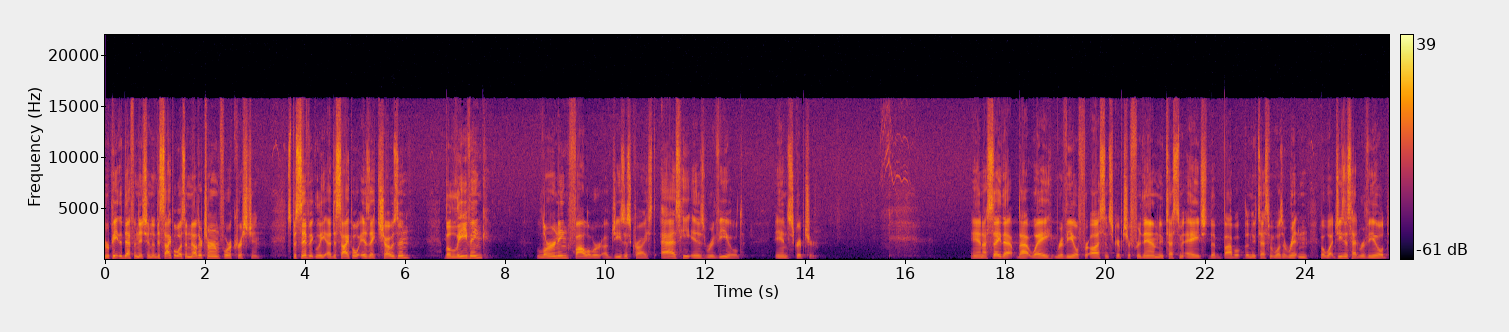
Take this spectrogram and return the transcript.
To repeat the definition, a disciple was another term for a Christian. Specifically, a disciple is a chosen, believing, learning follower of Jesus Christ as he is revealed in Scripture. And I say that that way revealed for us in Scripture. For them, New Testament age, the Bible, the New Testament wasn't written, but what Jesus had revealed,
